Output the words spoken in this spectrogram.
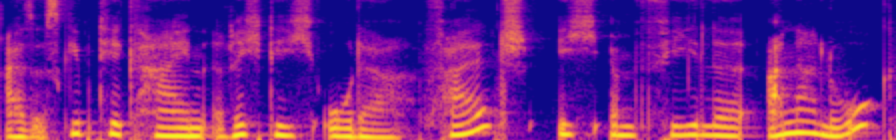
Also es gibt hier kein richtig oder falsch. Ich empfehle analog.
